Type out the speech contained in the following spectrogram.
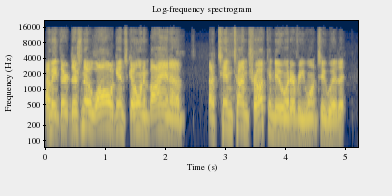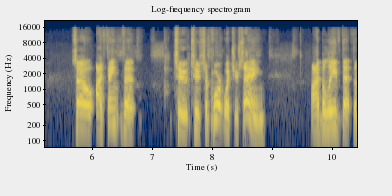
I mean, there, there's no law against going and buying a, a 10 ton truck and doing whatever you want to with it. So I think that to, to support what you're saying, I believe that the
